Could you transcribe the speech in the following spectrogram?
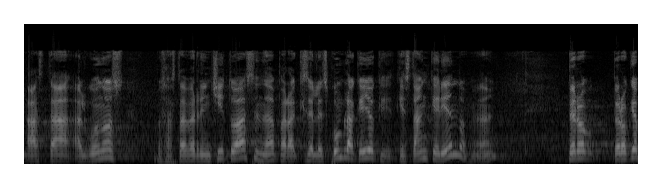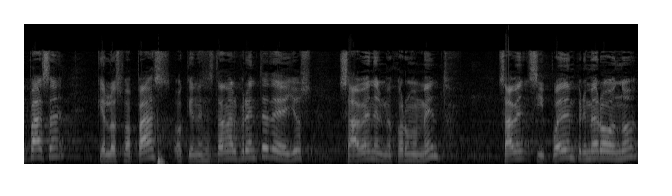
hasta algunos, pues hasta berrinchito hacen para que se les cumpla aquello que, están queriendo. Pero, pero ¿qué pasa? Que los papás o quienes están al frente de ellos saben el mejor momento. Saben si pueden primero o no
